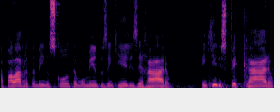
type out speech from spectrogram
A palavra também nos conta momentos em que eles erraram, em que eles pecaram,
